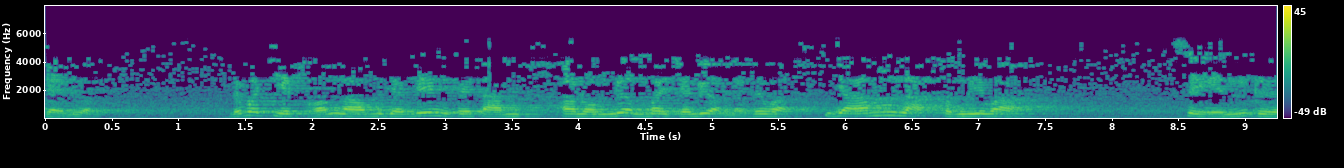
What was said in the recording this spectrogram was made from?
ใช่เรื่อง หรือว่าจิตของเรา มันจะวิ่งไปตามอารมณ์เรื่องไม่ใช่เรื่องเลยเรียว่า ย้ำหลักตรงนี้ว่าศีลคือ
